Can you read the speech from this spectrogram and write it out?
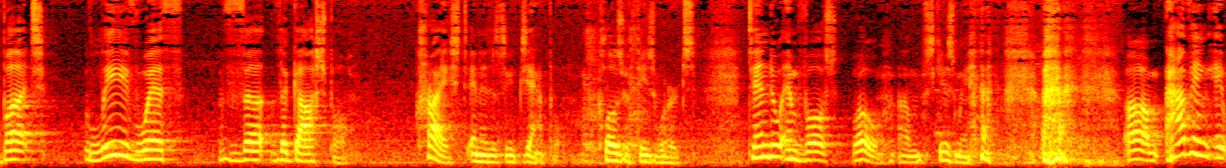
But leave with the, the gospel, Christ and his example. I'll close with these words. Tendo en vos, whoa, um, excuse me. um, having it,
